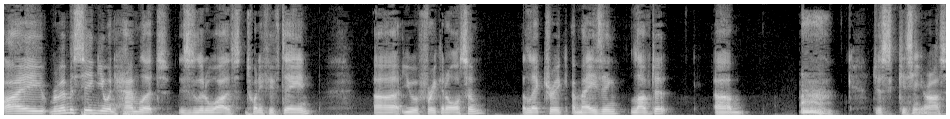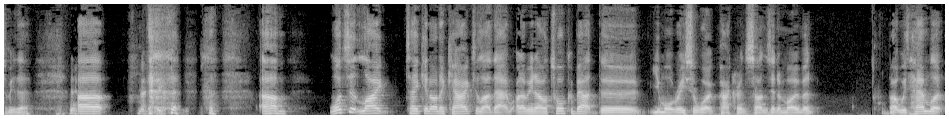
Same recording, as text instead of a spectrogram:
I remember seeing you in Hamlet. This is a little while. It's 2015. Uh, you were freaking awesome, electric, amazing. Loved it. Um, just kissing your ass to be there. Uh, um, what's it like taking on a character like that? I mean, I'll talk about the your more recent work, Packer and Sons, in a moment. But with Hamlet,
